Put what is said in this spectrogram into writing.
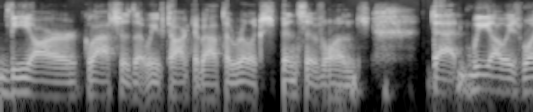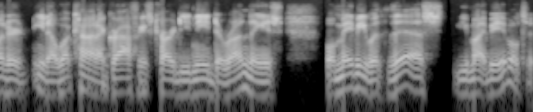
VR glasses that we've talked about, the real expensive ones. That we always wondered, you know, what kind of graphics card do you need to run these? Well, maybe with this, you might be able to.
